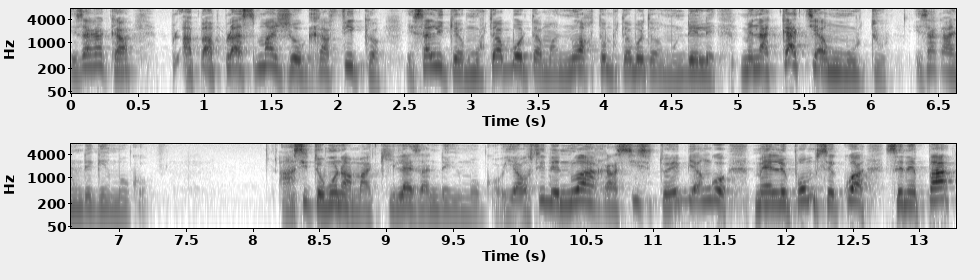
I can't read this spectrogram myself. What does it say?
Et ça, un placement géographique. Et ça, dit que Mutabota ma noir, Mutabota ma mundele. Mais na katia mutu. Et ça, a ndenge moko. Ensuite, monde a maquillé moko. Il y a aussi des noirs racistes, Mais le problème, c'est quoi? Ce n'est pas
